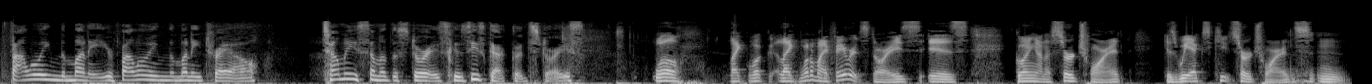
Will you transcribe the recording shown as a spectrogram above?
following the money. You're following the money trail. Tell me some of the stories because he's got good stories. Well, like what like one of my favorite stories is going on a search warrant because we execute search warrants and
